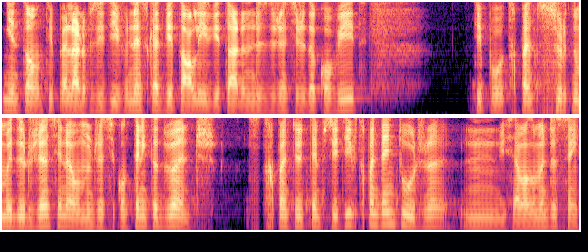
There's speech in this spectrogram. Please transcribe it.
E então, tipo, ela era positiva, nem sequer devia estar ali, devia estar nas urgências da Covid. Tipo, de repente surto meio da urgência, não, uma urgência com 30 doentes. Se de repente um tem positivo, de repente tem todos, né? Isso é mais ou menos assim.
